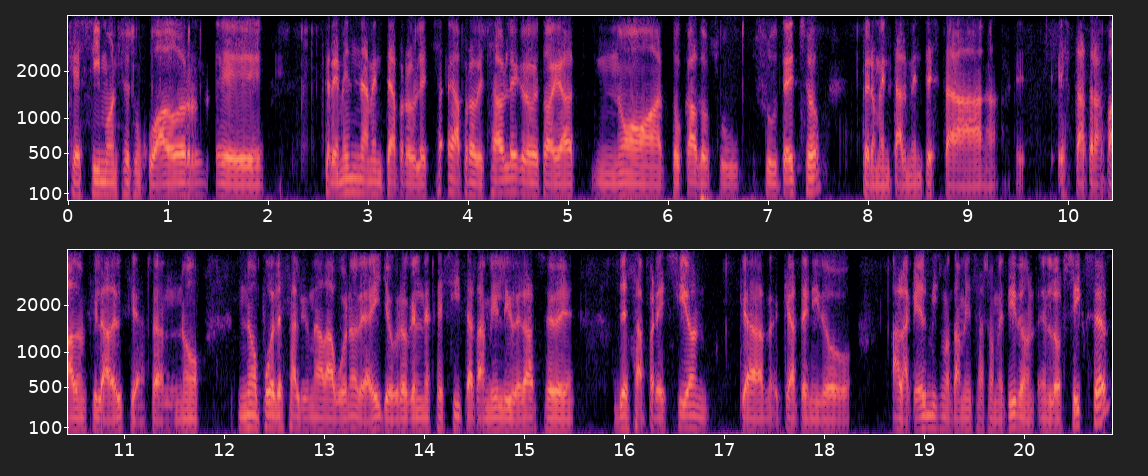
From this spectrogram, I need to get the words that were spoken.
que Simmons es un jugador eh, tremendamente aprovecha- aprovechable. Creo que todavía no ha tocado su, su techo, pero mentalmente está está atrapado en Filadelfia. O sea, no no puede salir nada bueno de ahí. Yo creo que él necesita también liberarse de, de esa presión que ha, que ha tenido, a la que él mismo también se ha sometido en, en los Sixers.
